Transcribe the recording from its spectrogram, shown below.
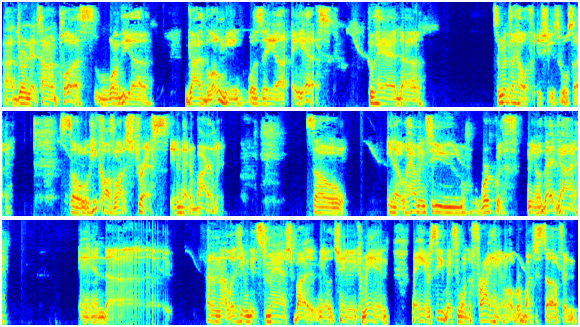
uh, during that time. Plus one of the uh, guys below me was a uh, AS who had uh, some mental health issues, we'll say. So he caused a lot of stress in that environment. So, you know, having to work with, you know, that guy and uh, trying to not let him get smashed by, you know, the chain of command, the AMC basically wanted to fry him over a bunch of stuff. And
